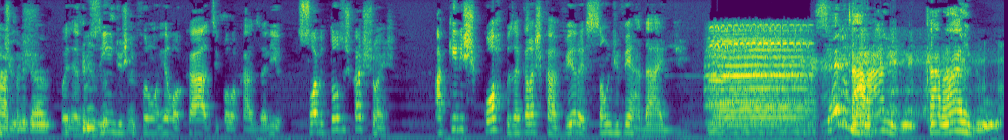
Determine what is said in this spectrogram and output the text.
índios? tô ligado. Pois é, Incrível dos índios que né? foram relocados e colocados ali, sobe todos os caixões. Aqueles corpos, aquelas caveiras são de verdade. Sério, mano? Caralho, caralho.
